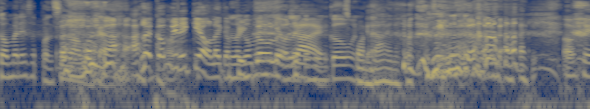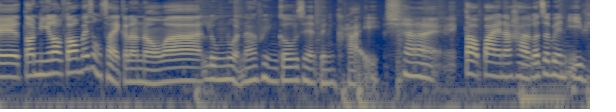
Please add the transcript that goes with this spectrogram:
ก็ไม่ได้สปอนเซอร์เราเหมือนกันแล้วก็ไม่ได้เกี่ยวอะไรกับแล้วพิก็งไม่เกิลเกี่ยวอะไรเลยกับใช่ Pringle เหมือนสปอนกันได้นะครับโอเค ตอนนี้เราก็ไม่สงสัยกันแล้วเนาะว่า ลุงหนวดหน้า Pringles เนี่ยเป็นใคร ใช่ ต่อไปนะคะก็จะเป็น EP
